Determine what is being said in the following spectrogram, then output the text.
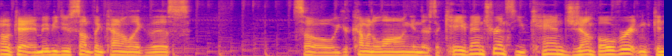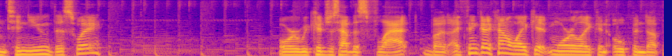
Okay, maybe do something kind of like this. So you're coming along and there's a cave entrance. You can jump over it and continue this way. Or we could just have this flat, but I think I kind of like it more like an opened up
